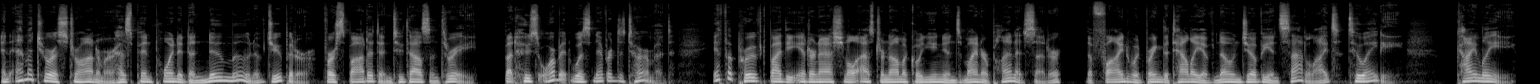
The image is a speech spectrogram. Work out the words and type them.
an amateur astronomer has pinpointed a new moon of Jupiter, first spotted in 2003, but whose orbit was never determined. If approved by the International Astronomical Union's Minor Planet Center, the find would bring the tally of known Jovian satellites to 80. Kai Ly,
